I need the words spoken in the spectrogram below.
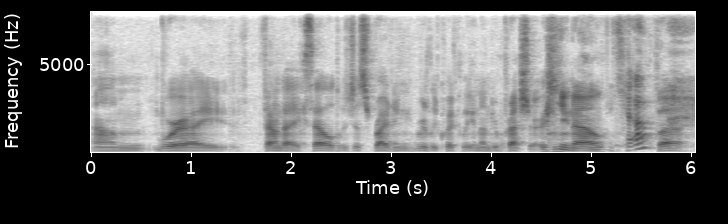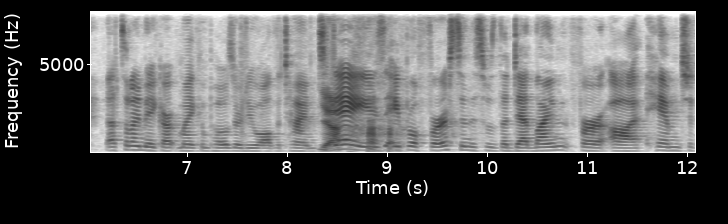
um, where I found I excelled was just writing really quickly and under pressure. You know. Yeah. But That's what I make our, my composer do all the time. Yeah. Today is April 1st, and this was the deadline for uh, him to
